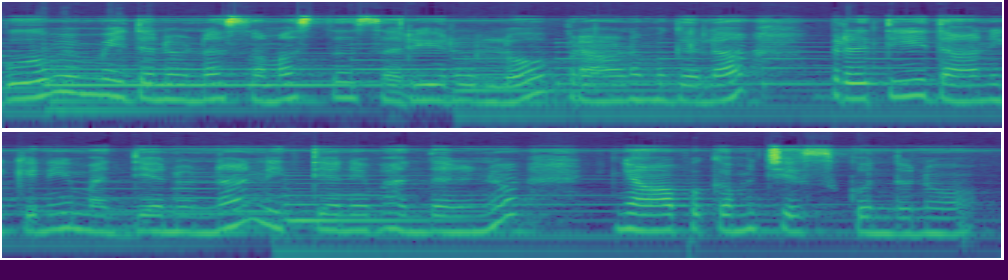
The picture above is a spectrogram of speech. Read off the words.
భూమి మీదనున్న సమస్త శరీరుల్లో ప్రాణము గల ప్రతి దానికిని మధ్యనున్న నిత్య నిబంధనను జ్ఞాపకం చేసుకుందును.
